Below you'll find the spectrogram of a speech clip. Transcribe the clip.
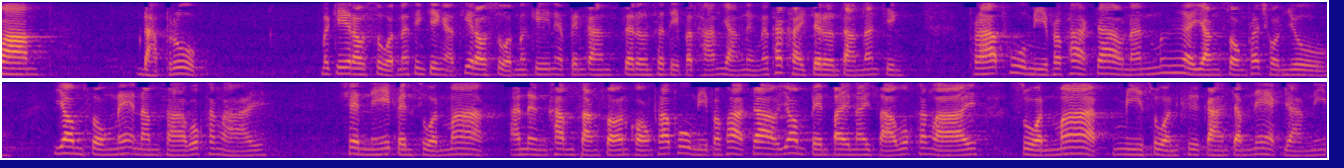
ความดับรูป เมื่อกี้เราสวดนะจริงๆอะที่เราสวดเมื่อกี้เนี่ยเป็นการเจริญสติปัฏฐานอย่างหนึ่งนะถ้าใครเจริญตามนั้นจริง พระผู้มีพระภาคเจ้านั้นเมื่อยังทรงพระชนอยู่ ย่อมทรงแนะนำสาวกทั้งหลาย เช่นนี้เป็นส่วนมาก อันหนึ่งคำสั่งสอนของพระผู้มีพระภาคเจ้าย่อมเป็นไปในสาวกทั้งหลาย ส่วนมากมีส่วนคือการจำแนกอย่างนี้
